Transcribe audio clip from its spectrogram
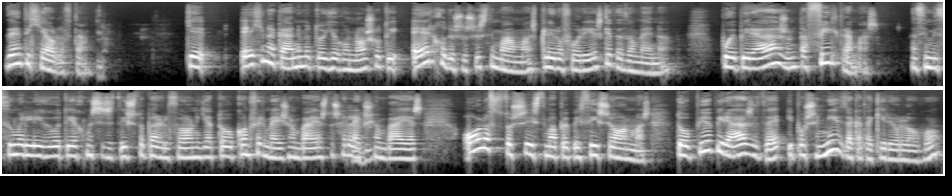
Δεν είναι τυχαία όλα αυτά. Ναι. Και έχει να κάνει με το γεγονός ότι έρχονται στο σύστημά μας πληροφορίες και δεδομένα που επηρεάζουν τα φίλτρα μας. Να θυμηθούμε λίγο ότι έχουμε συζητήσει στο παρελθόν για το confirmation bias, το selection bias, όλο αυτό το σύστημα πεπιθήσεών μας, το οποίο επηρεάζεται υποσυνείδητα κατά κύριο λόγο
